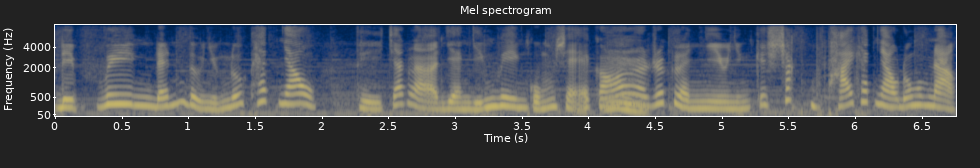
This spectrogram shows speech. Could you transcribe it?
điệp viên đến từ những nước khác nhau thì chắc là dàn diễn viên cũng sẽ có Ừ. rất là nhiều những cái sắc thái khác nhau đúng không nào?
